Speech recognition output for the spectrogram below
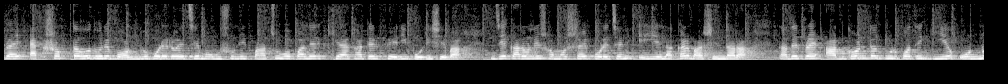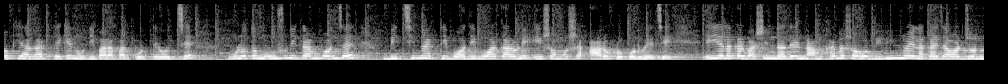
প্রায় এক সপ্তাহ ধরে বন্ধ করে রয়েছে মৌসুমীর পাঁচু গোপালের খেয়াঘাটের ফেরি পরিষেবা। যে কারণে সমস্যায় পড়েছেন এই এলাকার বাসিন্দারা। তাদের প্রায় আধ ঘণ্টার ঘুরপথে গিয়ে অন্য খেয়াঘাট থেকে নদী পারাপার করতে হচ্ছে। মূলত মৌসুমী গ্রাম পঞ্চায়েত বিচ্ছিন্ন একটি বদ্বীপ হওয়ার কারণে এই সমস্যা আরও প্রকট হয়েছে। এই এলাকার বাসিন্দাদের নামখানা সহ বিভিন্ন এলাকায় যাওয়ার জন্য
